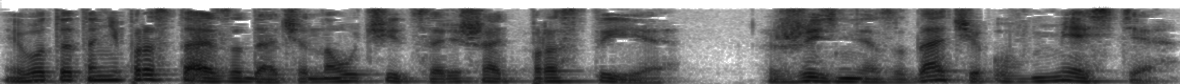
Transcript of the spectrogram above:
И вот это непростая задача – научиться решать простые жизненные задачи вместе.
